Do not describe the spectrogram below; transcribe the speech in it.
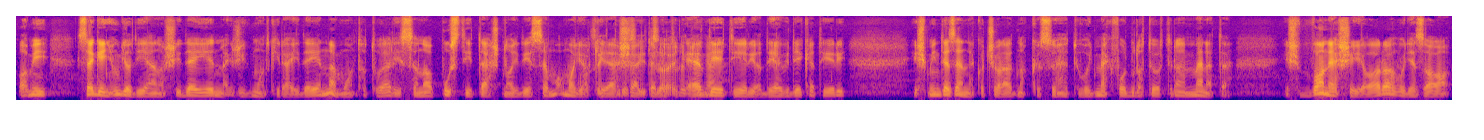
ami szegény Hunyadi János idején, meg Zsigmond király idején nem mondható el, hiszen a pusztítás nagy része a Magyar az Királyság terület, Erdélyt éri, a délvidéket éri, és mindez ennek a családnak köszönhető, hogy megfordul a történelem menete. És van esély arra, hogy ez a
